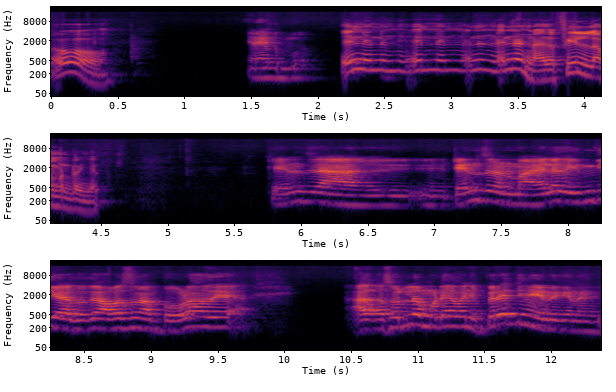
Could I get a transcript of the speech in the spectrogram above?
ஓ. எனக்கு என்ன என்ன என்ன என்ன என்ன என்னண்ணா இதை ஃபீல் இல்லாமல் பண்ணுறீங்க டென்ஷன் டென்ஷன் இல்லை இந்தியாவுக்கு அவசரமா போகணும். அது அது சொல்ல முடியாத கொஞ்சம் பிரச்சனை இருக்கு எனக்கு.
